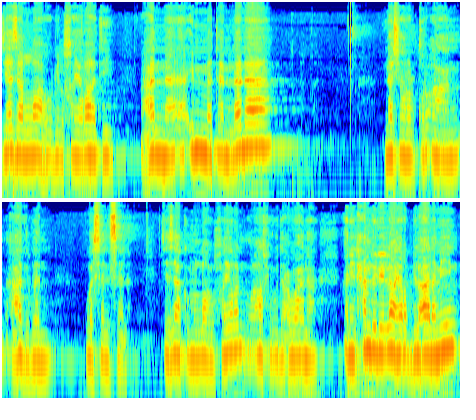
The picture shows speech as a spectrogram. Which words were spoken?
جزى الله بالخيرات عنا أئمة لنا. نشر القرآن عذبا وسلسلا. جزاكم الله خيرا. وآخر دعوانا أن الحمد لله رب العالمين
